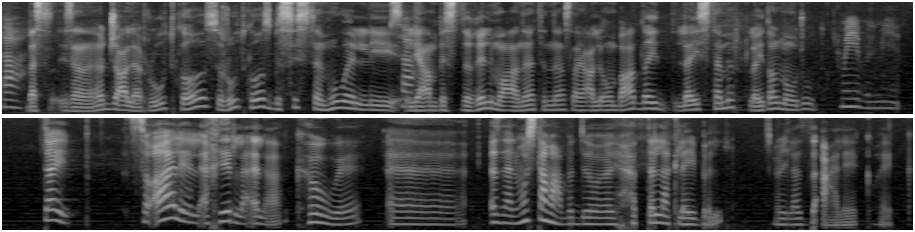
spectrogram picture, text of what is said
صح. بس إذا نرجع لل root cause ال root cause بال system هو اللي صح. اللي عم بيستغل معاناة الناس ليعلقهم بعض لي... ليستمر ليضل موجود. 100% طيب سؤالي الأخير لك هو آه إذا المجتمع بده يحط لك label ويلزق عليك وهيك.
